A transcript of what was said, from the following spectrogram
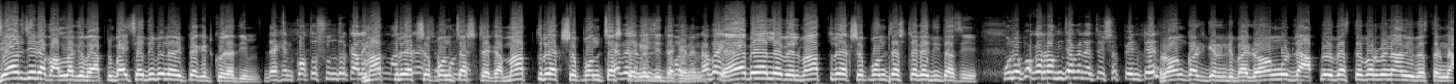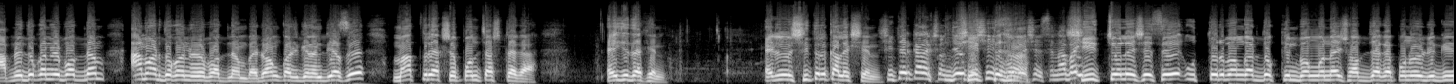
যার যেটা ভালো লাগে ভাই আপনি বাইসা দিবেন আমি প্যাকেট করে দিম। দেখেন কত সুন্দর মাত্র একশো পঞ্চাশ টাকা মাত্র একশো পঞ্চাশ টাকা এই যে দেখেন। না? অ্যাভেলেবেল মাত্র একশো পঞ্চাশ টাকা দিতেছি। কোনো প্রকার রং যাবে না তো পেন্টের রং গ্যারান্টি ভাই রং উঠলে আপনিও ব্যস্ত পারবেন আমি ব্যস্ত পারবেন আপনার দোকানের বদনাম আমার দোকানের বদনাম ভাই রং কাজ গ্যারান্টি আছে মাত্র একশো পঞ্চাশ টাকা। এই যে দেখেন এটা হলো শীতের কালেকশন শীতের কালেকশন শীত শীত চলে হ্যাঁ, এসেছে না ভাই শীত চলে এসেছে উত্তরবঙ্গ আর দক্ষিণবঙ্গ নাই সব জায়গায় পনেরো ডিগ্রি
